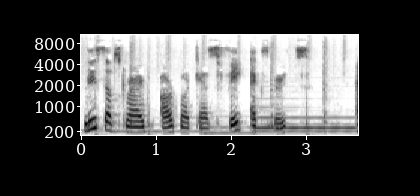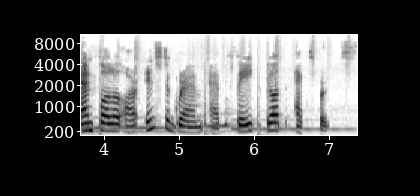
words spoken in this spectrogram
Please subscribe our podcast Fake Experts and follow our Instagram at fake.experts.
